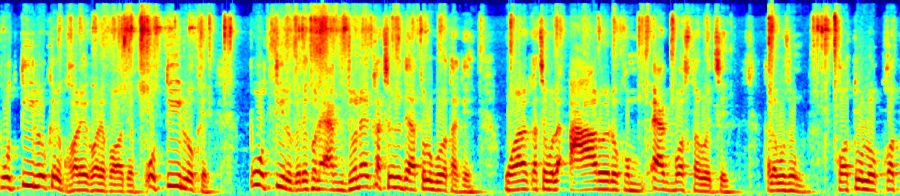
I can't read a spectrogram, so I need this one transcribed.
প্রতি লোকের ঘরে ঘরে পাওয়া যায়, প্রতি লোকের প্রতি লোকের। দেখুন, একজনের কাছে যদি এতগুলো থাকে, ওনার কাছে বলে আরও এরকম এক বস্তা রয়েছে। তাহলে বুঝুন, কত লোক, কত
